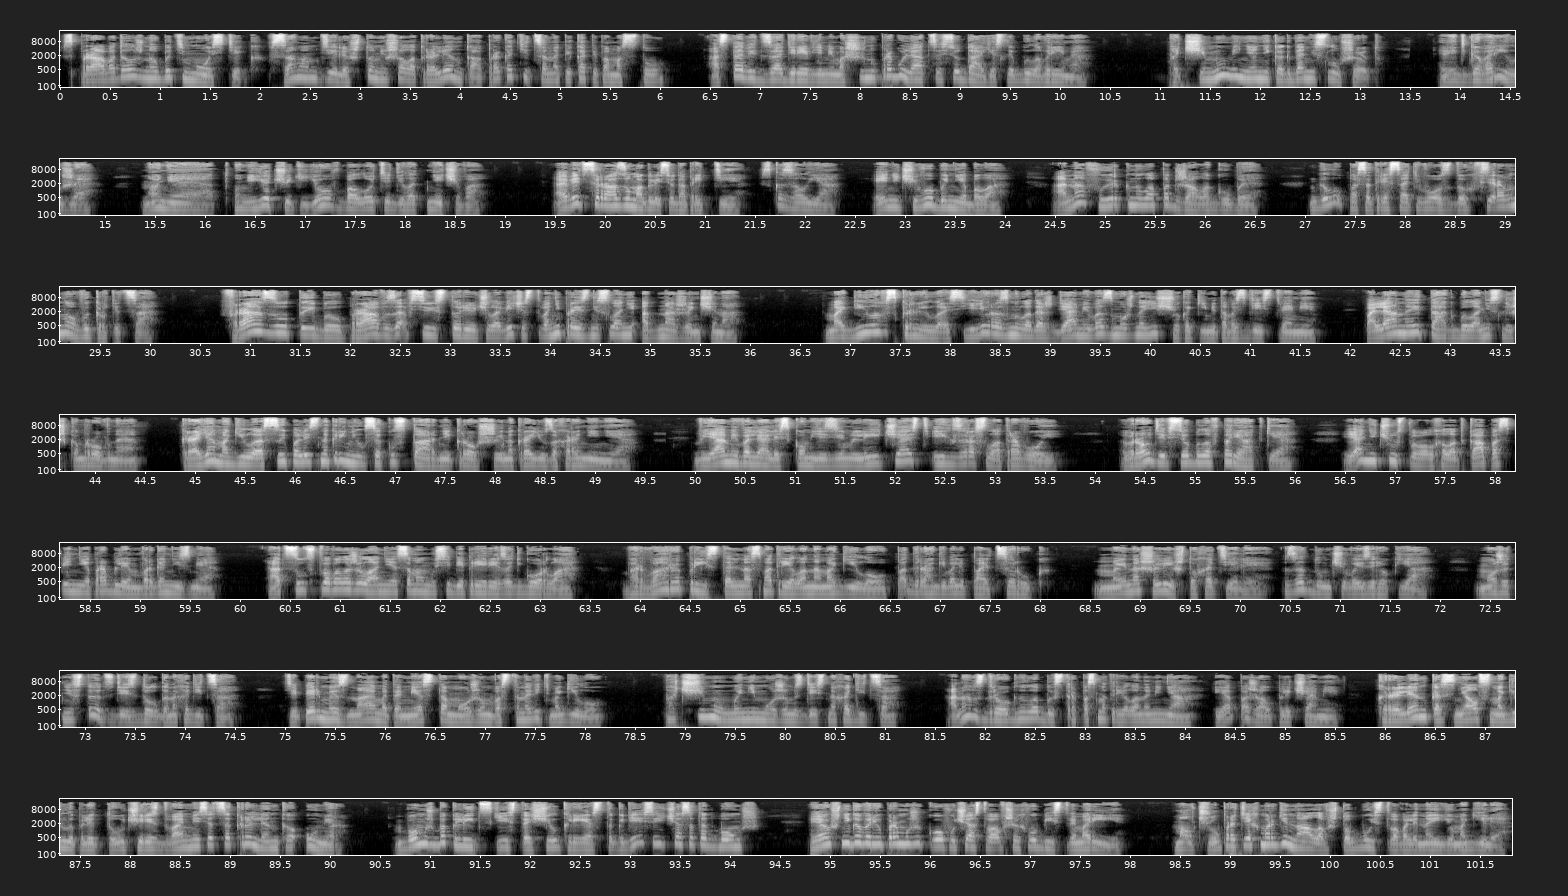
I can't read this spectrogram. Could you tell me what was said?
Справа должно быть мостик. В самом деле, что мешало Крыленко прокатиться на пикапе по мосту, оставить за деревьями машину, прогуляться сюда, если было время? Почему меня никогда не слушают? Ведь говорил же. Но нет, у нее чутье в болоте делать нечего. А ведь сразу могли сюда прийти, сказал я. И ничего бы не было. Она фыркнула, поджала губы. Глупо сотрясать воздух, все равно выкрутится. Фразу «ты был прав» за всю историю человечества не произнесла ни одна женщина. Могила вскрылась, ее размыло дождями, возможно, еще какими-то воздействиями. Поляна и так была не слишком ровная. Края могилы осыпались, накренился кустарник, росший на краю захоронения. В яме валялись комья земли, часть их заросла травой. Вроде все было в порядке. Я не чувствовал холодка по спине, проблем в организме. Отсутствовало желание самому себе прирезать горло. Варвара пристально смотрела на могилу, подрагивали пальцы рук. «Мы нашли, что хотели», — задумчиво изрек я. Может, не стоит здесь долго находиться? Теперь мы знаем это место, можем восстановить могилу. Почему мы не можем здесь находиться? Она вздрогнула, быстро посмотрела на меня. Я пожал плечами. Крыленко снял с могилы плиту, через два месяца Крыленко умер. Бомж Баклицкий стащил крест. Где сейчас этот бомж? Я уж не говорю про мужиков, участвовавших в убийстве Марии. Молчу про тех маргиналов, что буйствовали на ее могиле.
